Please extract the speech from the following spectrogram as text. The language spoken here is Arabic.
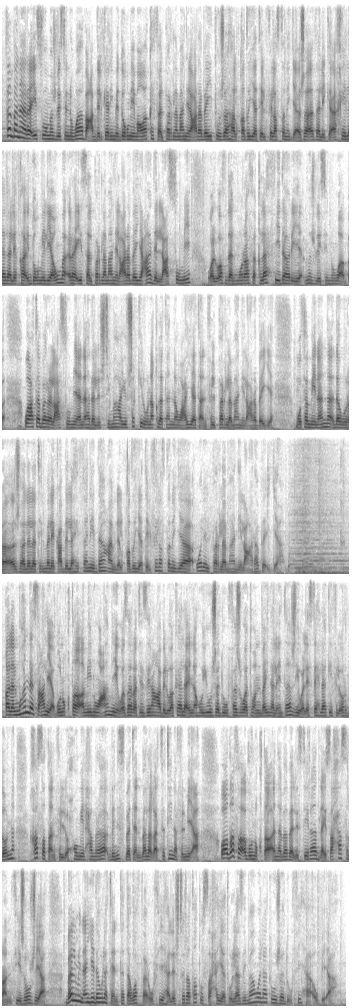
ثمن رئيس مجلس النواب عبد الكريم الدغمي مواقف البرلمان العربي تجاه القضية الفلسطينية. جاء ذلك خلال لقاء الدغمي اليوم. رئيس البرلمان العربي عادل العسومي والوفد المرافق له في دار مجلس النواب. واعتبر العسومي أن هذا الاجتماع يشكل نقلة نوعية في البرلمان العربي. مثمنا دور جلالة الملك عبد الله الثاني الداعم للقضية الفلسطينية وللبرلمان العربي. قال المهندس علي أبو نقطة أمين عام وزارة الزراعة بالوكالة إنه يوجد فجوة بين الإنتاج والاستهلاك في الأردن خاصة في اللحوم الحمراء بنسبة بلغت 60% وأضاف أبو نقطة أن باب الاستيراد ليس حصرا في جورجيا بل من أي دولة تتوفر فيها الاشتراطات الصحية اللازمة ولا توجد فيها أوبئة.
